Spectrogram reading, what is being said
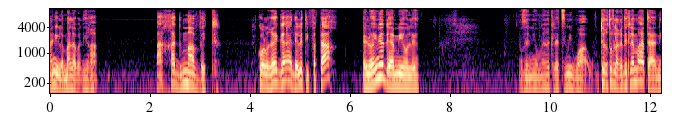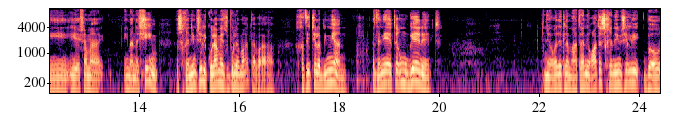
אני למעלה בדירה, פחד מוות. כל רגע הדלת תיפתח, אלוהים יודע מי עולה. אז אני אומרת לעצמי, וואו, יותר טוב לרדת למטה, אני אהיה שם עם אנשים. השכנים שלי כולם ישבו למטה בחזית של הבניין, אז אני אהיה יותר מוגנת. אני יורדת למטה, אני רואה את השכנים שלי בא,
